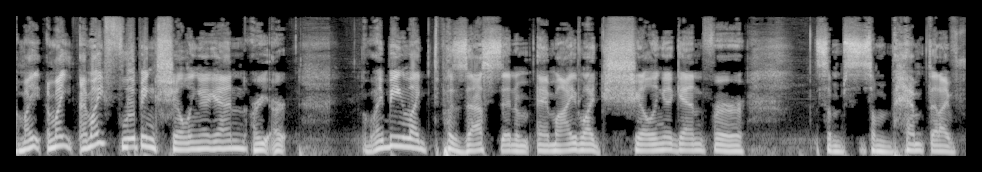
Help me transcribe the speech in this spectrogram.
am I, am I, am I flipping shilling again? Are, you are, am I being like possessed and am, am I like shilling again for some some hemp that I've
